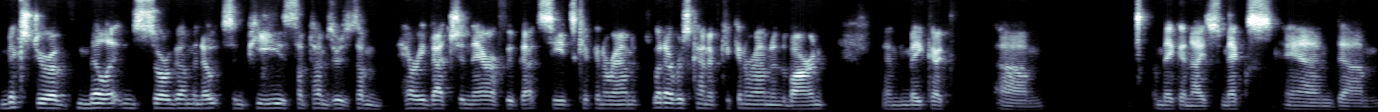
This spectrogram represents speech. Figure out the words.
mixture of millet and sorghum and oats and peas. Sometimes there's some hairy vetch in there if we've got seeds kicking around, whatever's kind of kicking around in the barn, and make a um, make a nice mix. And um,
